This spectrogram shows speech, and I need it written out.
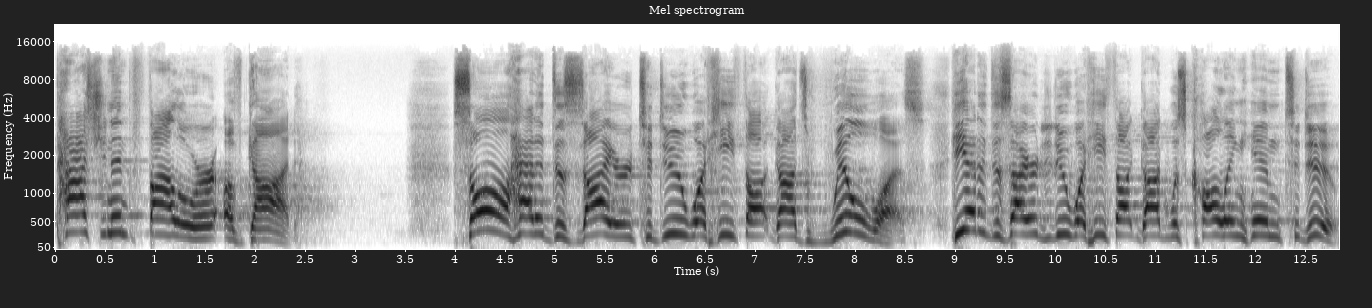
passionate follower of God. Saul had a desire to do what he thought God's will was. He had a desire to do what he thought God was calling him to do.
